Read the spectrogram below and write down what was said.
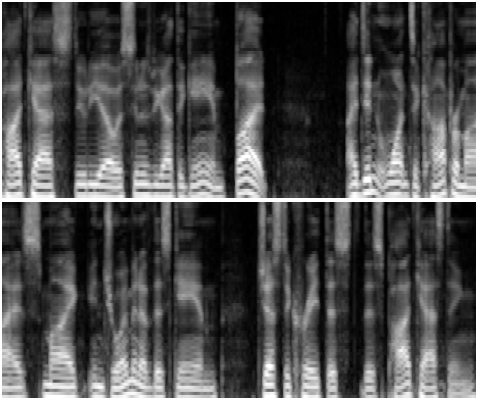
podcast studio as soon as we got the game but i didn't want to compromise my enjoyment of this game just to create this this podcasting,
